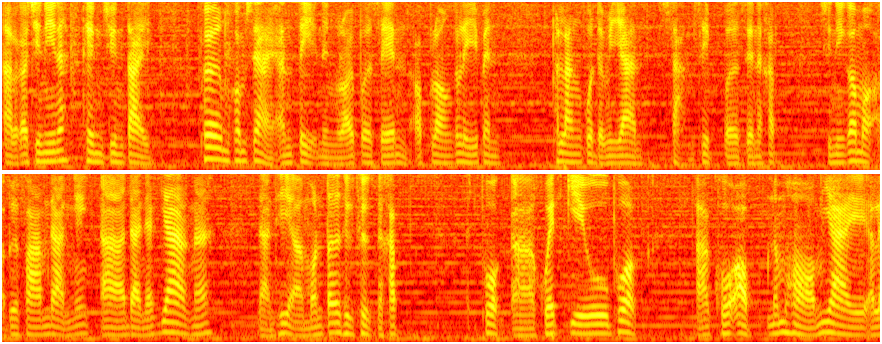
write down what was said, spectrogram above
อะแล้วก็ชิ้นนี้นะเทนชินไต เพิ่มความเสียหายอันติ 100%ออฟลองก็เลยเป็นพลังกดดามิยาน30%นะครับ ชิ้นนี้ก็เหมาะเอาไปฟาร์มด่านง่ายอ่าด่านยากๆนะ ด่านที่อ่ามอนเตอร์ถึกๆนะครับ พวกอ่าเควสกิลพวกอ่าโคออปน้ำหอมใหญ่อะไร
